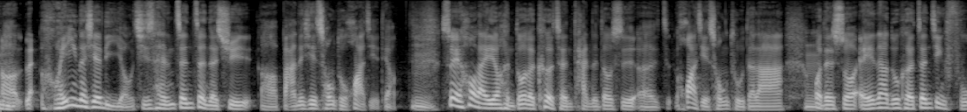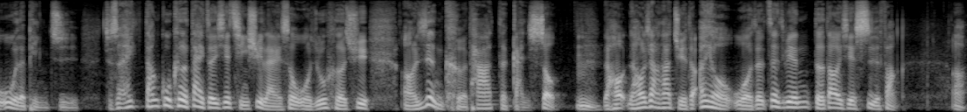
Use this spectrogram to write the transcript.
啊，来回应那些理由，其实才能真正的去啊把那些冲突化解掉。嗯。所以后来有很多的课程谈的都是呃化解冲突的啦，或者说哎那如何增进服务的品质？就是哎当顾客带着一些情绪来的时候，我如何去呃认可他的感受？嗯，然后然后让他觉得哎呦我的在这边得到一些释放啊，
